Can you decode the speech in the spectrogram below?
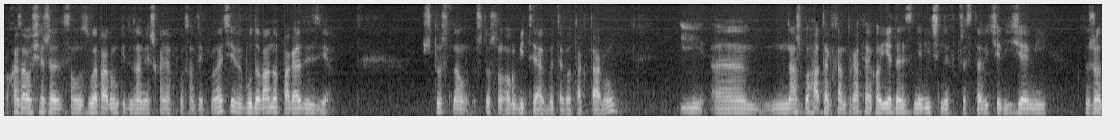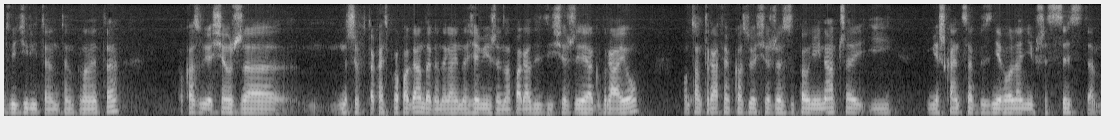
okazało się, że są złe warunki do zamieszkania po prostu na tej planecie i wybudowano paradyzję. Sztuczną, sztuczną orbitę jakby tego Tartaru i e, nasz bohater tam trafia jako jeden z nielicznych przedstawicieli Ziemi, którzy odwiedzili tę planetę. Okazuje się, że znaczy taka jest propaganda generalnie na Ziemi, że na Paradyzji się żyje jak w raju. On tam trafia, okazuje się, że jest zupełnie inaczej i, mieszkańcy jakby zniewoleni przez system.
